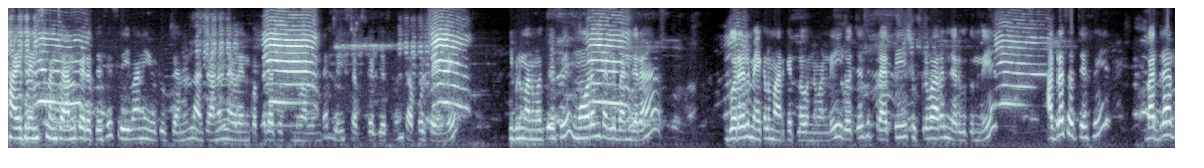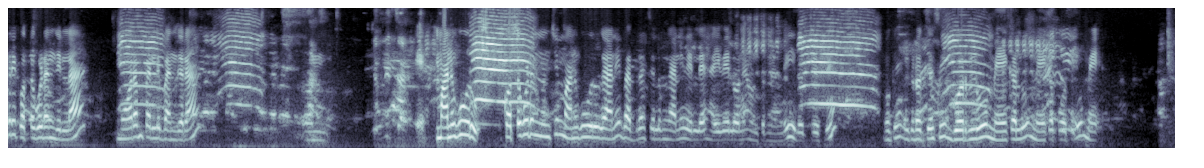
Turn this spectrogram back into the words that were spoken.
Hi friends మన channel పేరు వచ్చేసి శ్రీవాణి యూట్యూబ్ ఛానల్ నా ఛానల్ ఎవరైనా కొత్తగా చూస్తున్న వాళ్ళు ఉంటే ప్లీజ్ సబ్స్క్రైబ్ చేసుకొని సపోర్ట్ చేయండి. ఇప్పుడు మనం వచ్చేసి మోరం తల్లి బంజర గొర్రెల మేకల మార్కెట్లో ఉన్నామండి. ఇది వచ్చేసి ప్రతి శుక్రవారం జరుగుతుంది. అడ్రస్ వచ్చేసి భద్రాద్రి కొత్తగూడెం జిల్లా మోరంపల్లి బంజర మనుగూరు కొత్తగూడెం నుంచి మనుగూరు కానీ భద్రాచలం కానీ వెళ్ళే హైవేలోనే ఉంటుందండి ఇది వచ్చేసి. ఓకే ఇక్కడ వచ్చేసి గొర్రెలు మేకలు మేకపోతులు మే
